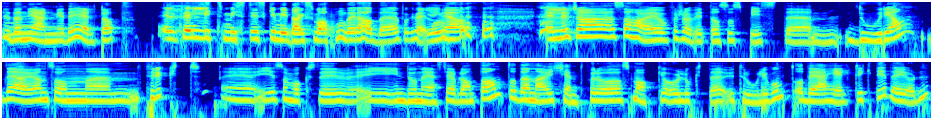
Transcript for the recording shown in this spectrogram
til den hjernen i det hele tatt. Eller til den litt mystiske middagsmaten dere hadde på kvelden. Ja. Eller så, så, har jeg jo for så vidt også spist um, dorian. Det er jo en sånn um, frukt eh, i, som vokser i Indonesia bl.a. Og den er jo kjent for å smake og lukte utrolig vondt, og det er helt riktig. Det gjør den.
